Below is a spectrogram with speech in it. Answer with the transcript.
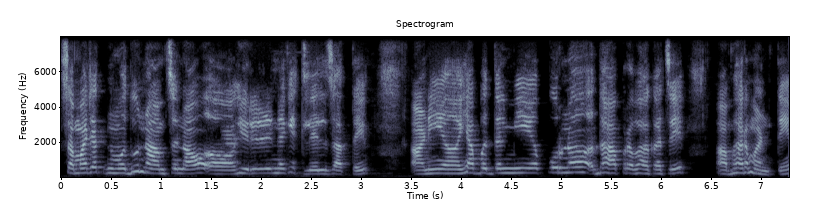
समाजात मधून आमचं नाव अ, हिरिरीने घेतलेलं जाते आणि ह्याबद्दल मी पूर्ण दहा प्रभागाचे आभार मानते.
